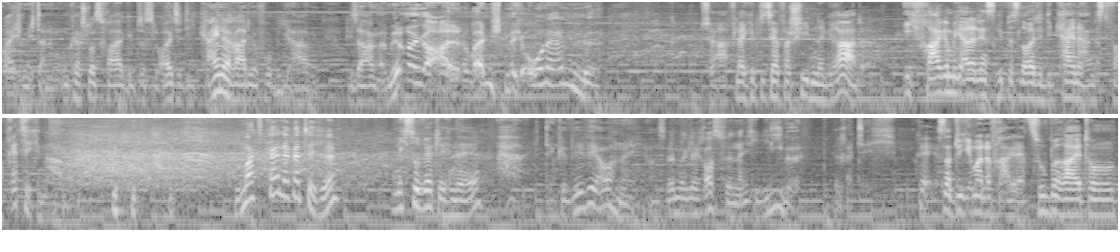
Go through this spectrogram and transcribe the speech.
Weil ich mich dann im Umkehrschluss frage, gibt es Leute, die keine Radiophobie haben? Die sagen, mir egal, röntgt mich ohne Ende. Tja, vielleicht gibt es ja verschiedene Grade. Ich frage mich allerdings, gibt es Leute, die keine Angst vor Rettichen haben? Du magst keine Rettiche? Nicht so wirklich, ne? Ich denke, WW auch nicht. Das werden wir gleich rausfinden. Ich liebe Rettich. Okay, ist natürlich immer eine Frage der Zubereitung.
